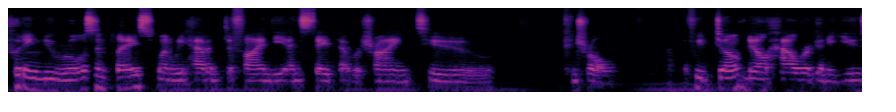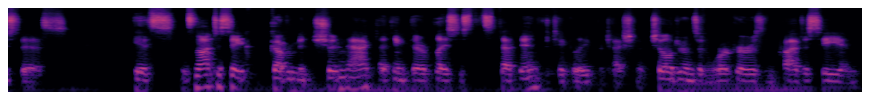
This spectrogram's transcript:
putting new rules in place when we haven't defined the end state that we're trying to control. If we don't know how we're going to use this, it's it's not to say government shouldn't act. I think there are places to step in, particularly protection of children's and workers and privacy and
